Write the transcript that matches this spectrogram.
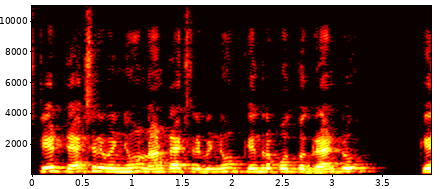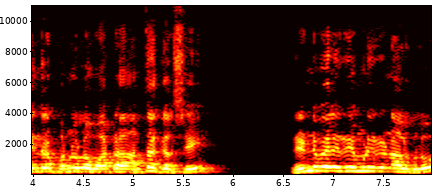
state tax revenue non tax revenue కేంద్ర ప్రభుత్వ గ్రాంటు కేంద్ర పన్నుల వాటా అంతా కలిసి రెండు వేల ఇరవై మూడు ఇరవై నాలుగులో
